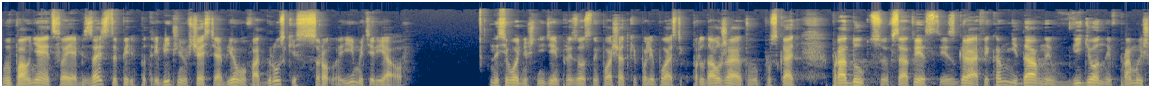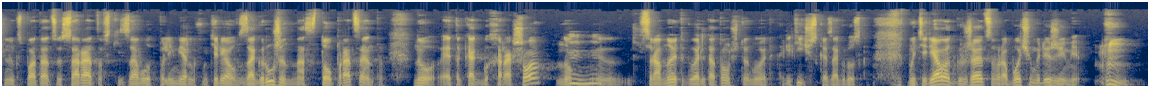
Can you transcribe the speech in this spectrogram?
выполняет свои обязательства перед потребителями в части объемов отгрузки и материалов. На сегодняшний день производственные площадки Полипластик продолжают выпускать продукцию в соответствии с графиком. Недавно введенный в промышленную эксплуатацию Саратовский завод полимерных материалов загружен на 100%. Ну, это как бы хорошо, но mm-hmm. все равно это говорит о том, что ну, это критическая загрузка. Материалы отгружаются в рабочем режиме.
